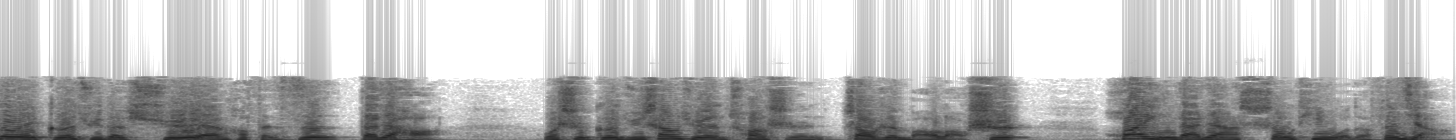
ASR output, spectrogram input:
各位格局的学员和粉丝，大家好，我是格局商学院创始人赵振宝老师，欢迎大家收听我的分享。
